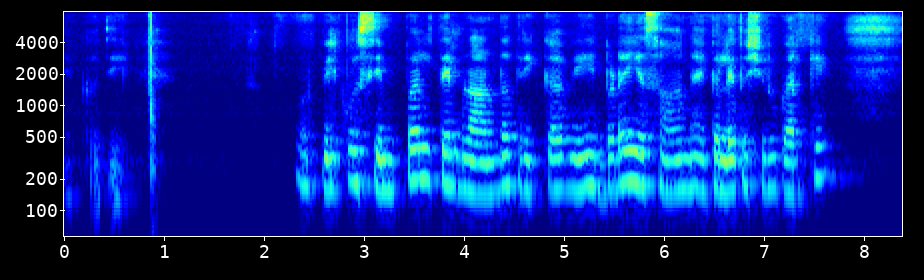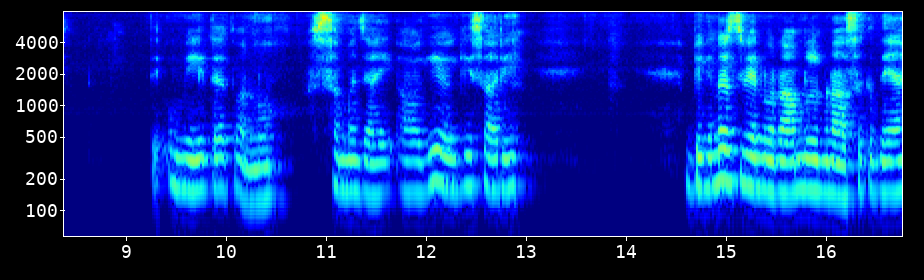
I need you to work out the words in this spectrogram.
ਦੇਖੋ ਜੀ। ਔਰ ਬਿਲਕੁਲ ਸਿੰਪਲ ਤੇ ਬਣਾਉਣ ਦਾ ਤਰੀਕਾ ਵੀ ਬੜਾ ਹੀ ਆਸਾਨ ਹੈ ਗੱਲੇ ਤੋਂ ਸ਼ੁਰੂ ਕਰਕੇ। ਤੇ ਉਮੀਦ ਹੈ ਤੁਹਾਨੂੰ ਸਮਝ ਆਈ, ਆ ਗਈ ਹੋਏਗੀ ਸਾਰੀ। ਬਿਗਨਰਸ ਵੀ ਇਹਨੂੰ ਆਰਾਮ ਨਾਲ ਬਣਾ ਸਕਦੇ ਆ।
